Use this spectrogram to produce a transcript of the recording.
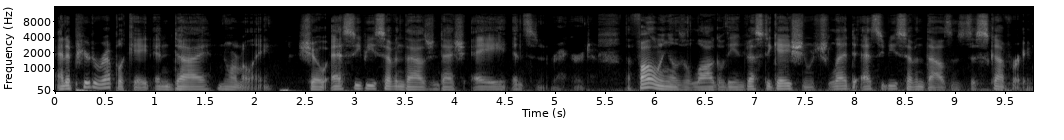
and appear to replicate and die normally show SCP-7000-A incident record. The following is a log of the investigation which led to SCP-7000's discovery.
